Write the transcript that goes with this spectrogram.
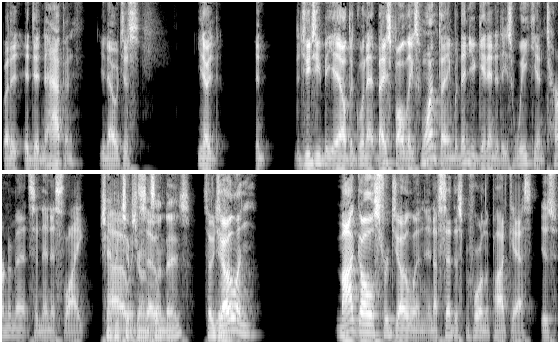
but it, it didn't happen. You know, it just you know, in the GGBL, the Gwinnett Baseball League's one thing, but then you get into these weekend tournaments, and then it's like Championships oh, are on so- Sundays. So Yeah. Jolin, my goals for Jolin, and I've said this before on the podcast, is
